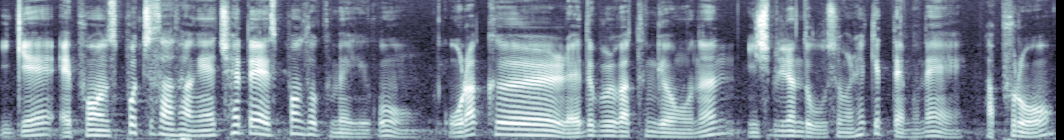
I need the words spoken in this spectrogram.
이게 F1 스포츠 사상의 최대 스폰서 금액이고 오라클 레드불 같은 경우는 21년도 우승을 했기 때문에 앞으로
